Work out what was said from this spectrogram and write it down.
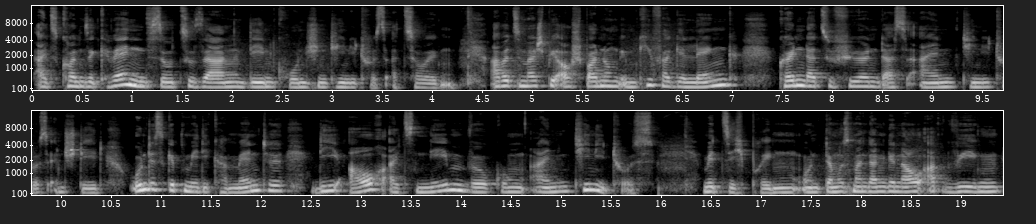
als Konsequenz sozusagen den chronischen Tinnitus erzeugen. Aber zum Beispiel auch Spannungen im Kiefergelenk können dazu führen, dass ein Tinnitus entsteht. Und es gibt Medikamente, die auch als Nebenwirkung einen Tinnitus mit sich bringen. Und da muss man dann genau abwägen,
